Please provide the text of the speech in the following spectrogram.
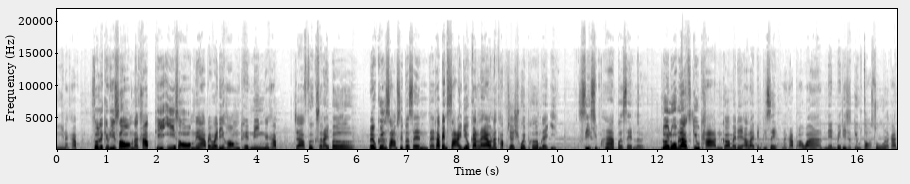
นี้นะครับ ส่วนสกิลที่ 2 นะครับ ที่ E2 เนี่ยไปไว้ที่ห้องเทรนนิ่งนะครับ จะฝึกสไนเปอร์เร็วขึ้น 30%แต่ถ้าเป็นสายเดียวกันแล้วนะครับ จะช่วยเพิ่มได้อีก 45%เลย โดยรวมแล้วสกิลฐานก็ไม่ได้อะไรเป็นพิเศษนะครับ เอาว่าเน้นไปที่สกิลต่อสู้แล้วกัน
